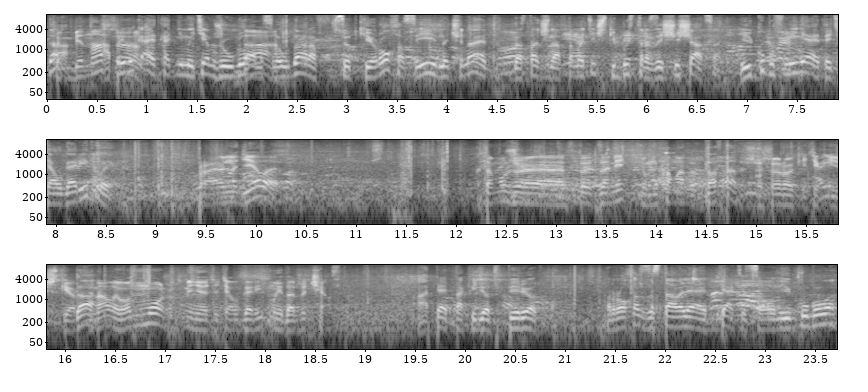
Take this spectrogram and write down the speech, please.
Да. А комбинацию. привыкает к одним и тем же углам Да. своих ударов все-таки Рохас и начинает достаточно автоматически быстро защищаться. И Якубов меняет эти алгоритмы. Правильно делает. К тому же, стоит заметить, у Мухаммада достаточно широкий технический Да. арсенал, и он может менять эти алгоритмы и даже часто. Опять так идет вперед. Рохас заставляет пятиться он Якубова.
